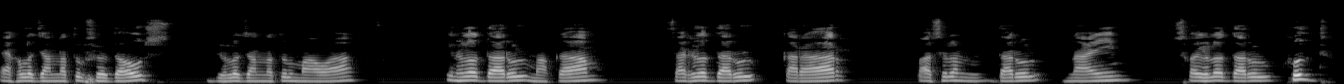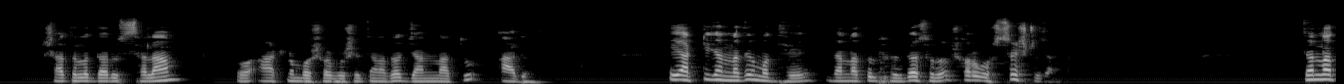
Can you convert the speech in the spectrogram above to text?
এক হলো জান্নাতুল ফেরদাউস, দুই হলো জান্নাতুল মাওয়া, তিন হলো দারুল মাকাম, চার হলো দারুল কারার, পাঁচ হলো দারুল নাইম ছয় হলো দারুল খুলদ। সাত হলো দারুস সালাম ও আট নম্বর সর্বশেষ জান্নাত জান্নাতু আদম এই আটটি জান্নাতের মধ্যে জান্নাতুল ফিরদাস হলো সর্বশ্রেষ্ঠ জান্নাত। জান্নাত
